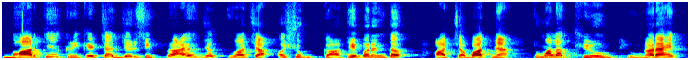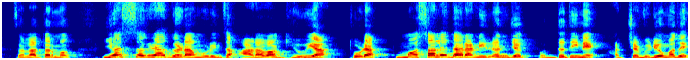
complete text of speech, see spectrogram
भारतीय क्रिकेटच्या जर्सी प्रायोजकत्वाच्या अशुभ गाथेपर्यंत आजच्या बातम्या तुम्हाला खिळून ठेवणार आहेत. चला तर मग या सगळ्या घडामोडींचा आढावा घेऊया थोड्या मसालेदार आणि रंजक पद्धतीने आजच्या व्हिडिओमध्ये.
